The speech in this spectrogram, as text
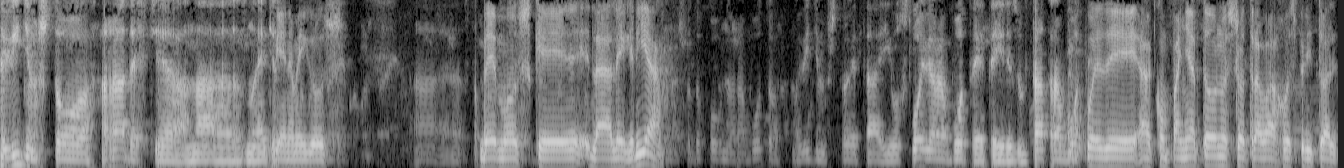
видим, что радость, она, знаете, Bien amigos, vemos que la alegría Puede acompañar todo nuestro trabajo espiritual.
